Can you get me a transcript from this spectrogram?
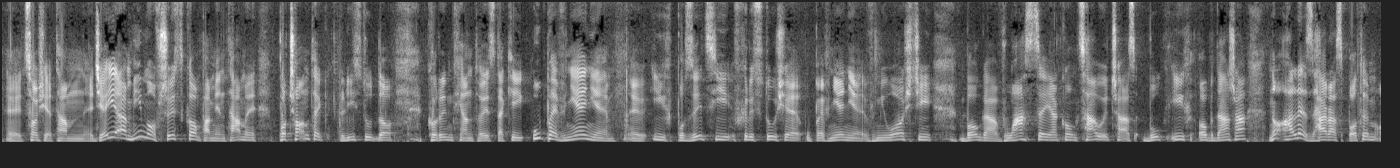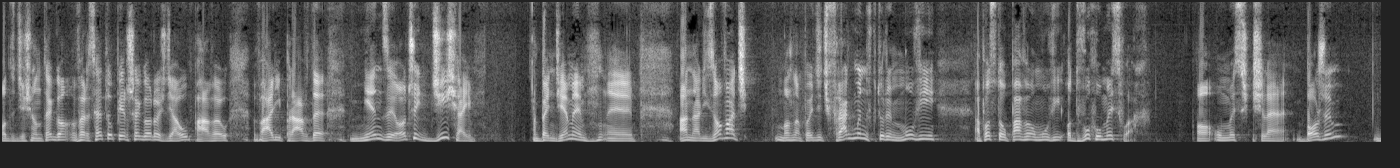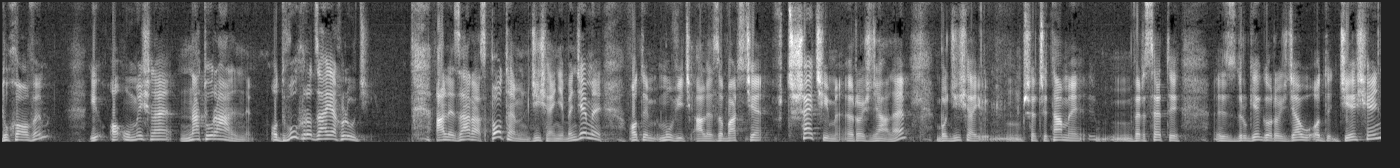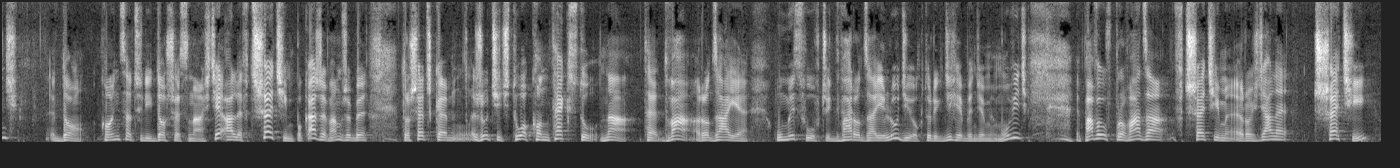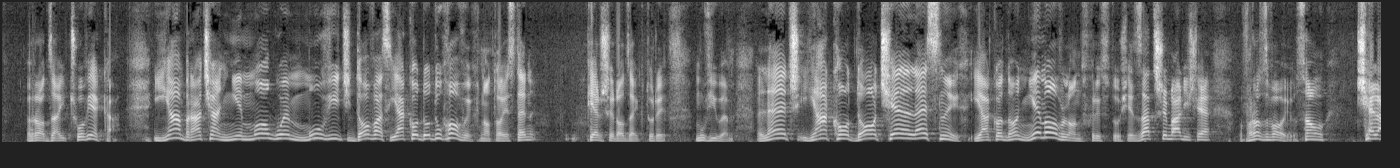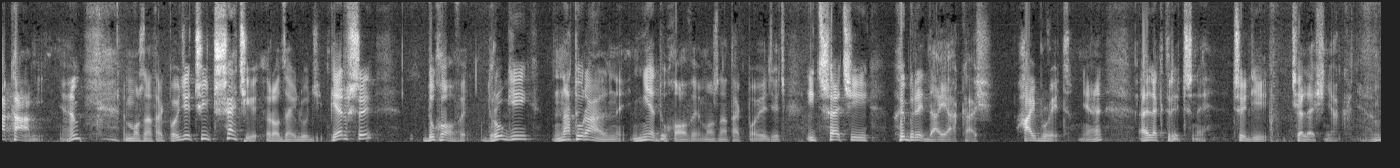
E, co się tam dzieje, a mimo wszystko pamiętamy początek listu do Koryntian to jest takie upewnienie e, ich pozycji w Chrystusie, upewnienie w miłości Boga, w łasce, jaką cały czas Bóg ich obdarza. No ale zaraz potem od dziesiątego wersetu pierwszego rozdziału Paweł wali prawdę między oczy. Dzisiaj będziemy e, analizować, można powiedzieć, fragment, w którym mówi, apostoł Paweł mówi o dwóch umysłach. O umyśle Bożym, duchowym i o umyśle naturalnym. O dwóch rodzajach ludzi. Ale zaraz potem, dzisiaj nie będziemy o tym mówić, ale zobaczcie w trzecim rozdziale, bo dzisiaj mm, przeczytamy mm, wersety z drugiego rozdziału od 10 do końca, czyli do 16, ale w trzecim pokażę Wam, żeby troszeczkę rzucić tło kontekstu na te dwa rodzaje umysłów, czyli dwa rodzaje ludzi, o których dzisiaj będziemy mówić. Paweł wprowadza w trzecim rozdziale trzeci rodzaj człowieka. Ja, bracia, nie mogłem mówić do was jako do duchowych. No to jest ten pierwszy rodzaj, który mówiłem, lecz jako do cielesnych, jako do niemowląt w Chrystusie. Zatrzymali się w rozwoju, są cielakami, nie? można tak powiedzieć, czyli trzeci rodzaj ludzi. Pierwszy duchowy, drugi naturalny, nieduchowy, można tak powiedzieć, i trzeci hybryda jakaś, hybrid, nie? elektryczny czyli cieleśniak. Nie?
